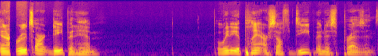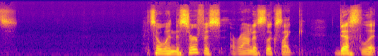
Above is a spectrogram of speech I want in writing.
and our roots aren't deep in Him. But we need to plant ourselves deep in His presence. And so when the surface around us looks like desolate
